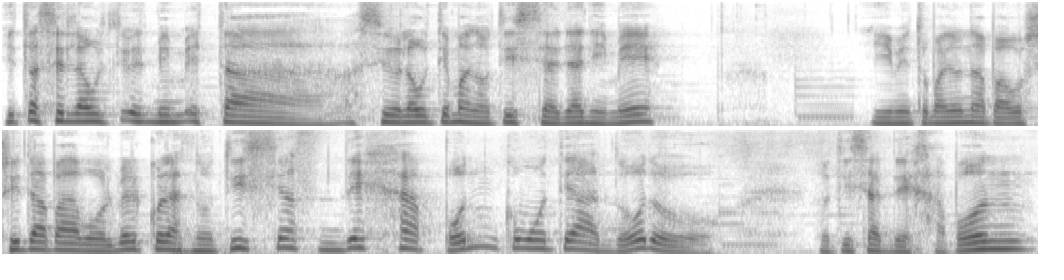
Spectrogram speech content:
Y esta, es la esta ha sido la última noticia de anime. Y me tomaré una pausita para volver con las noticias de Japón como te adoro. Noticias de Japón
